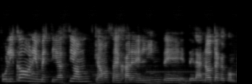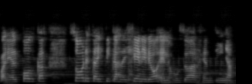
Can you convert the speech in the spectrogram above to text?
publicaron una investigación que vamos a dejar en el link de, la nota que acompaña el podcast sobre estadísticas de género en los museos de Argentina.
